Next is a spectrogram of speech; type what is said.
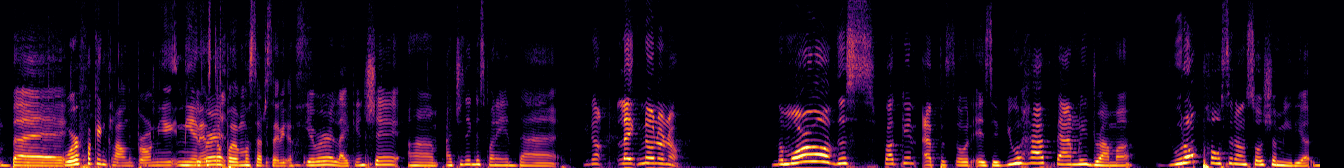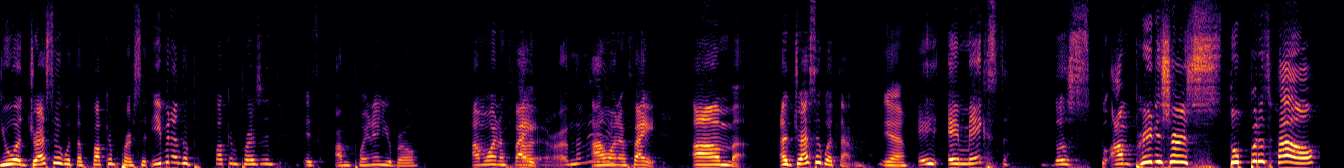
but We're fucking clowns, bro. Ni, ni en esto podemos estar serias. give her a like and shit. Um, I just think it's funny that you know, like, no, no, no. The moral of this fucking episode is if you have family drama, you don't post it on social media. You address it with the fucking person, even if the fucking person is. I'm pointing at you, bro. I want to fight. Uh. I want to fight. Um, address it with them. Yeah. It it makes the. Stu- I'm pretty sure it's stupid as hell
